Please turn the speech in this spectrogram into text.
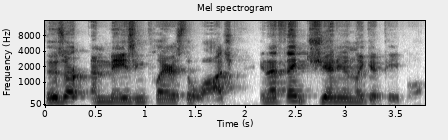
those are amazing players to watch. And I think genuinely good people.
